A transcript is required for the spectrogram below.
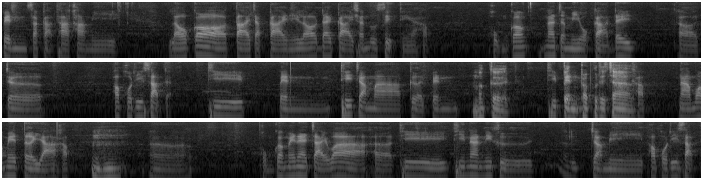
เป็นสกทาคามี แล้วก็ตายจากกายนี้แล้วได้กายชั้นดุสิตอย่างเงี้ยครับ ผมก็น่าจะมีโอกาสได้เอ่อเจอพระโพธิสัตว์อะที่เป็นที่จะมาเกิดเป็นมาเกิดที่เป็นพระพุทธเจ้าครับ นามว่าเมตเตยยะครับอือฮึเอ่อผมก็ไม่แน่ใจว่าเอ่อที่ที่นั่นนี่คือจะมีพระโพธิสัตว์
